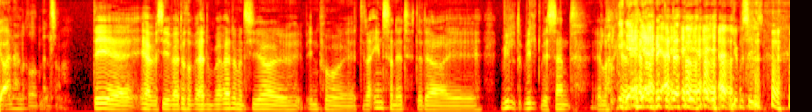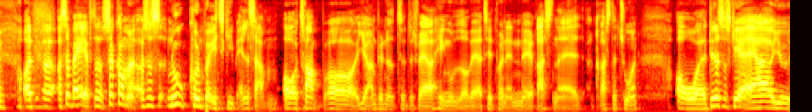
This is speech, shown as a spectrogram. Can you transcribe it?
Jørgen han redder dem alle sammen. Det, øh, jeg vil sige, hvad det, hvad, det- hvad er det, man siger øh, inde på øh, det der internet, det der øh, vildt, vildt ved sandt, eller ja, ja, ja, ja, ja, ja, lige præcis. Og, og, og så bagefter, så kommer, og så nu kun på et skib alle sammen, og Trump og Jørgen bliver nødt til desværre at hænge ud og være tæt på hinanden øh, resten af, resten af turen. Og øh, det, der så sker, er jo,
